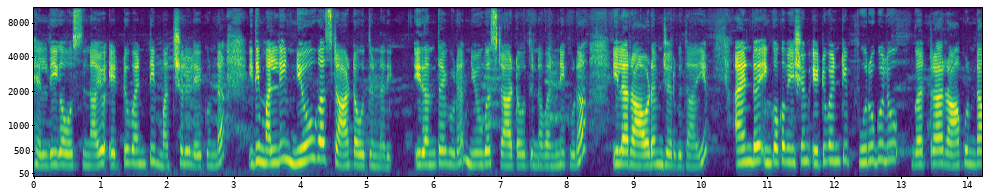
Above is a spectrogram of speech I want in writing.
హెల్దీగా వస్తున్నాయో ఎటువంటి మచ్చలు లేకుండా ఇది మళ్ళీ న్యూగా స్టార్ట్ అవుతున్నది. ఇదంతా కూడా న్యూగా స్టార్ట్ అవుతున్నవన్నీ కూడా ఇలా రావడం జరుగుతాయి. అండ్ ఇంకొక విషయం ఎటువంటి పురుగులు గట్రా రాకుండా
